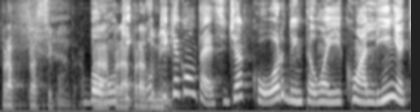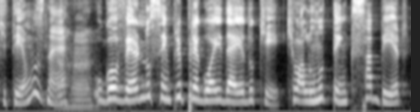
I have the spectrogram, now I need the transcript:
pra, pra segunda? Bom, pra, o, pra, que, pra o que que acontece? De acordo, então, aí com a linha que temos, né? Aham. O governo sempre pregou a ideia do quê? Que o aluno tem que saber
